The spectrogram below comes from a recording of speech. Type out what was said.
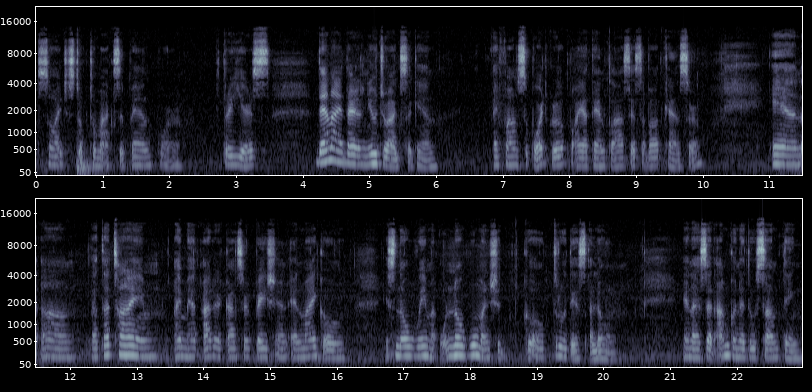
so I just took tamoxifen for three years then I, there are new drugs again. I found support group. I attend classes about cancer. And um, at that time, I met other cancer patient, and my goal is no woman, no woman should go through this alone. And I said, I'm going to do something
